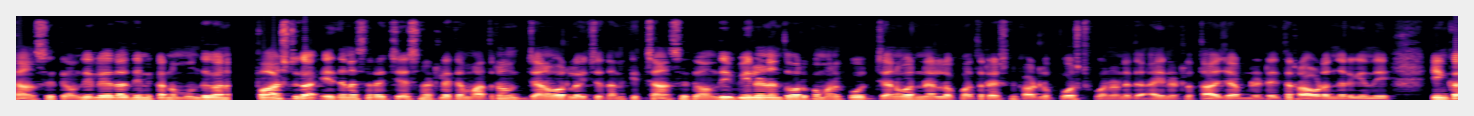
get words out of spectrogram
ఛాన్స్ అయితే ఉంది. లేదా దీనికన్నా ముందుగానే ఫాస్ట్గా ఏదైనా సరే చేసినట్లయితే మాత్రం జనవరిలో ఇచ్చేదానికి ఛాన్స్ అయితే ఉంది. వీలైనంత వరకు మనకు జనవరి నెలలో కొత్త రేషన్ కార్డులు పోస్ట్ పోన్ అనేది అయినట్లు తాజా అప్డేట్ అయితే రావడం జరిగింది. ఇంకా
